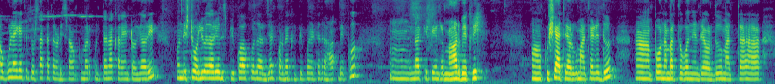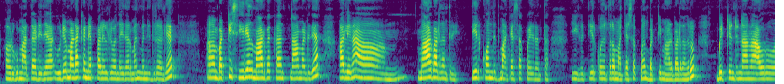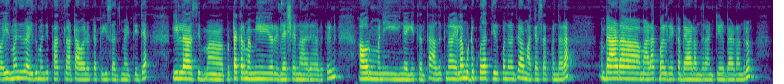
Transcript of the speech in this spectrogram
ಅವು ಗುಳಿಯಾಗೈತ್ರಿ ತುರ್ಸಾಕತ್ತ ನೋಡಿ ಶ್ರಾವಣ್ ಕುಮಾರ್ ಕುಂತಾನ ಕರೆಂಟ್ ಹೋಗ್ಯಾವ್ರಿ. ಒಂದಿಷ್ಟು ಒಲಿ ಒಂದು ಪಿಕೋ ಹಾಕೋದು ಅರ್ಜೆಂಟ್ ಕೊಡ್ಬೇಕ್ರಿ. ಪಿಕೋ ಇಟ್ಟಿದ್ರೆ ಹಾಕಬೇಕು. ಉಣ್ಣಾಕಿಟ್ಟು ಏನಾರ ಮಾಡ್ಬೇಕ್ರಿ. ಖುಷಿ ಆಯ್ತು ರೀ ಅವ್ರಿಗೂ ಮಾತಾಡಿದ್ದು. ಫೋನ್ ನಂಬರ್ ತೊಗೊಂಡೇನಿ ರೀ ಅವ್ರದ್ದು ಮತ್ತು ಅವ್ರಿಗೂ ಮಾತಾಡಿದೆ. ವಿಡಿಯೋ ಮಾಡೋಕೆ ನೆಪ್ಪಾಲಿಲ್ಲ ರೀ ಒಂದು ಐದಾರು ಮಂದಿ ಬಂದಿದ್ರು ಅಲ್ಲಿ. ಬಟ್ಟೆ ಸೀರೆ ಅದು ಮಾಡ್ಬೇಕಂತ ನಾ ಮಾಡಿದೆ. ಅಲ್ಲಿನ ಮಾಡಬಾರ್ದಂತ್ರಿ. ತೀರ್ಕೊಂಡಿದ್ದು ಮಾತಾಡ್ಸಕ್ಕೆ ಬೈದ್ರಂತ. ಈಗ ತೀರ್ಕೊಂಡಿರ್ತಾರ ಮಾತಾಡ್ಸಕ್ಕೆ ಬಂದು ಬಟ್ಟೆ ಮಾಡಬಾರ್ದಂದ್ರು. ಬಿಟ್ಟಿನಿ ರೀ ನಾನು ಅವರು ಐದು ಮಂದಿ ಇದ್ರೆ ಐದು ಮಂದಿ ಪಾತ್ಲ ಟವಲ್ ಟಪ್ಪಿಗೆ ಸಜ್ಜು ಮಾಡಿಟ್ಟಿದ್ದೆ ಇಲ್ಲ ಸಿ ಪುಟ್ಟಕ್ಕರ ಮಮ್ಮಿ ರಿಲೇಷನ್ ಆಗ್ಬೇಕ್ರಿ ಅವ್ರ ಮನೆ ಹಿಂಗಾಗಿತ್ತಂತ ಅದಕ್ಕೆ ನಾ ಎಲ್ಲ ಮುಡ್ಡಕ್ಕೆ ಹೋದಾಗ ತೀರ್ಕೊಂಡ್ರಂದ್ರೆ ಅವ್ರು ಮಾತಾಡ್ಸಕ್ಕೆ ಬಂದಾರ. ಬೇಡ ಮಾಡಕ್ಕೆ ಅಕ್ಕ ಬೇಡ ಅಂದ್ರೆ ಅಂಟಿಯರು ಬೇಡ ಅಂದರು.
